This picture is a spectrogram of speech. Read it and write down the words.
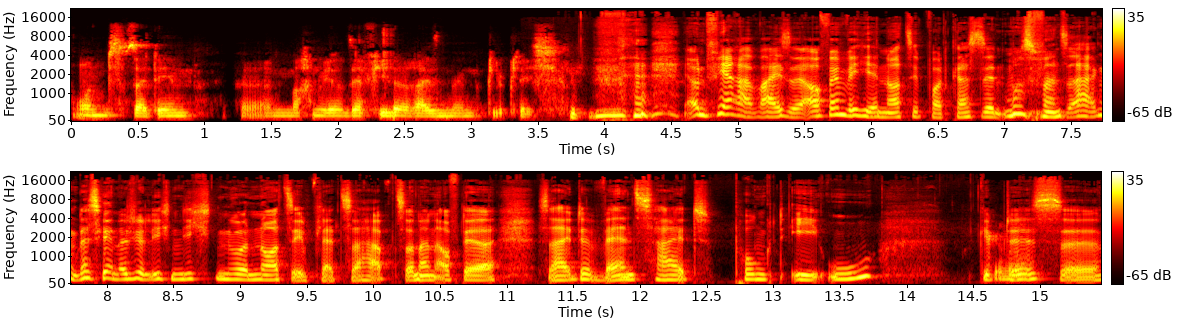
Und seitdem äh, machen wir sehr viele Reisenden glücklich. Und fairerweise, auch wenn wir hier Nordsee-Podcast sind, muss man sagen, dass ihr natürlich nicht nur Nordseeplätze habt, sondern auf der Seite vansite.eu gibt genau. es. Äh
